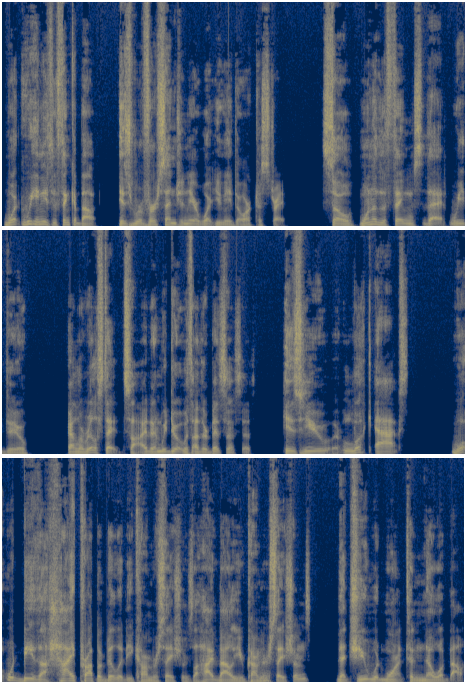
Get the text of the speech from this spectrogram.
what we need to think about is reverse engineer what you need to orchestrate. So one of the things that we do on the real estate side, and we do it with other businesses, is you look at what would be the high probability conversations, the high value conversations that you would want to know about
